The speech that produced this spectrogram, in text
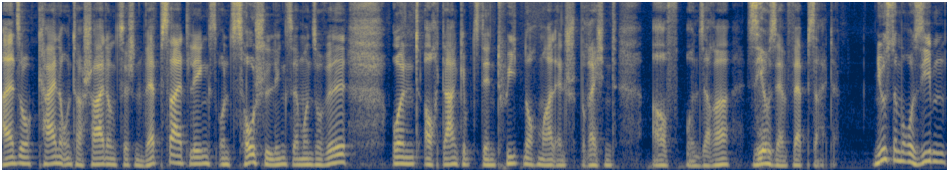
Also keine Unterscheidung zwischen Website-Links und Social-Links, wenn man so will. Und auch da gibt es den Tweet nochmal entsprechend auf unserer SEOSenf-Webseite. News Nummer 7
